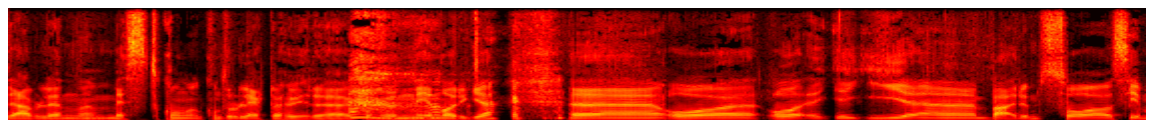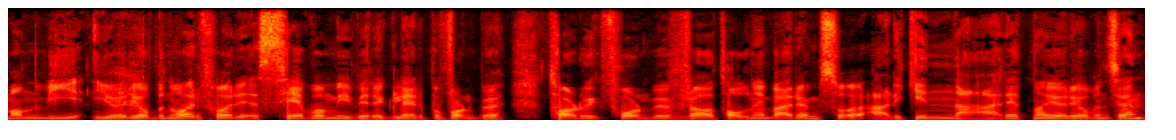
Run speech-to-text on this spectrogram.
Det er vel den mest kon kontrollerte Høyre-kommunen i Norge. Eh, og og i, eh, Bærum så sier man vi gjør jobben vår, for se hvor mye vi regulerer på Fornebu. Tar du ikke Fornebu fra tallene i Bærum, så er de ikke i nærheten av å gjøre jobben sin.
